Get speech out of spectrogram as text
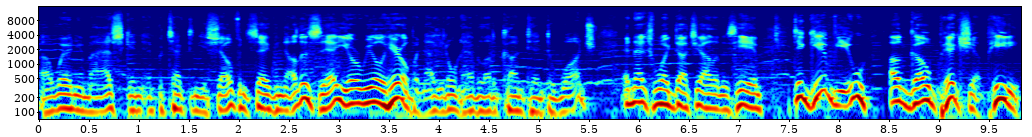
uh, wearing your mask and, and protecting yourself and saving others there, you're a real hero. But now you don't have a lot of content to watch. And that's why Dutch Allen is here to give you a Go Picture. Petey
